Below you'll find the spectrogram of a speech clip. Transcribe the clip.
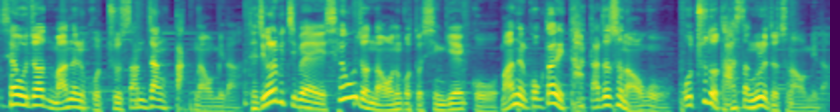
새우젓, 마늘, 고추, 쌈장 딱 나옵니다. 돼지갈비집에 새우젓 나오는 것도 신기했고 마늘 꼭다리 다 따져서 나오고 고추도 다 썰어져서 나옵니다.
